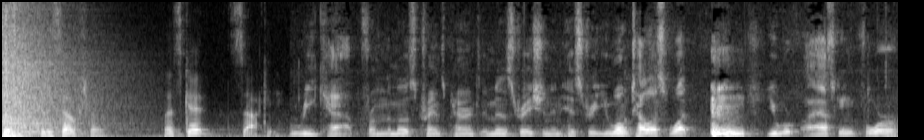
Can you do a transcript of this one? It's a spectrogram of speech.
Welcome to the Self Show. Let's get Psaki. recap from the most transparent administration in history. You won't tell us what you were asking for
